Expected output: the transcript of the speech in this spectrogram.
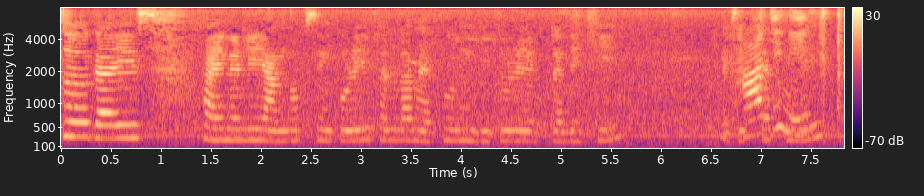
সো গাইস ফাইনালি আনবক্সিং করেই ফেললাম। এখন ভিতরে একটা দেখি। এক একটা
